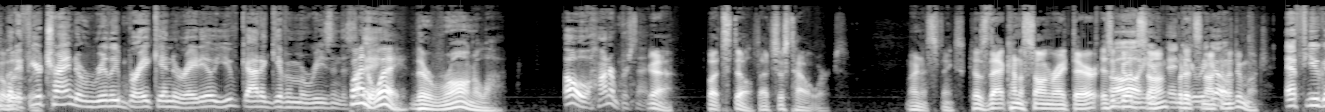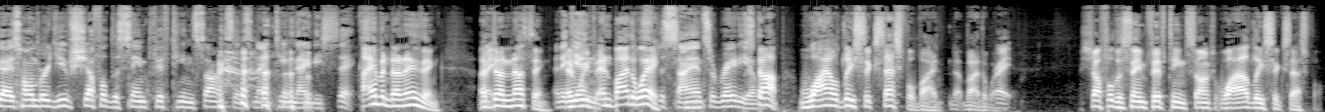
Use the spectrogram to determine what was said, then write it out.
in. But if you're trying to really break into radio, you've got to give them a reason to By stay. the way, they're wrong a lot. Oh, 100%. Yeah, but still, that's just how it works. And it stinks because that kind of song right there is a Oh, good song, and but it's not go. going to do much. F you guys, Holmberg, you've shuffled the same 15 songs since 1996. I haven't done anything. I've Right. done nothing. And again, we've, and by the way, the science of radio. Stop. Wildly successful. By by the way, Right. Shuffle the same 15 songs. Wildly successful.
